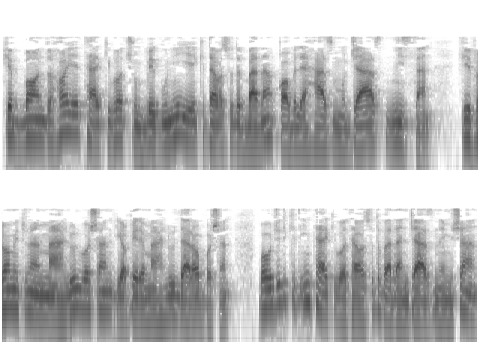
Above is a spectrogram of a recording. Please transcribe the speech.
که باندهای ترکیباتشون بگونه که توسط بدن قابل هضم و جذب نیستن. فیبرها می‌تونن محلول باشن یا غیر محلول در آب باشن. با وجودی که این ترکیبات توسط بدن جذب نمیشن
